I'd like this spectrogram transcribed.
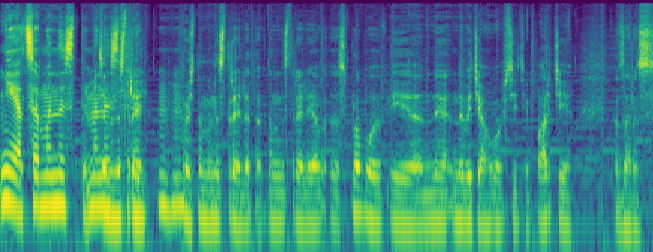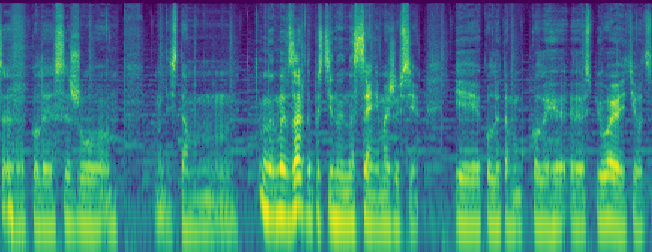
Ні, це менестрель. «Менестрель». Мгм. Ось на Менестреля. Так, на Менестрелі я е, спробував і не, не витягував всі ці партії. Зараз, е, коли сижу десь там. Ми завжди постійно на сцені, майже всі. І коли там колеги співають, і от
